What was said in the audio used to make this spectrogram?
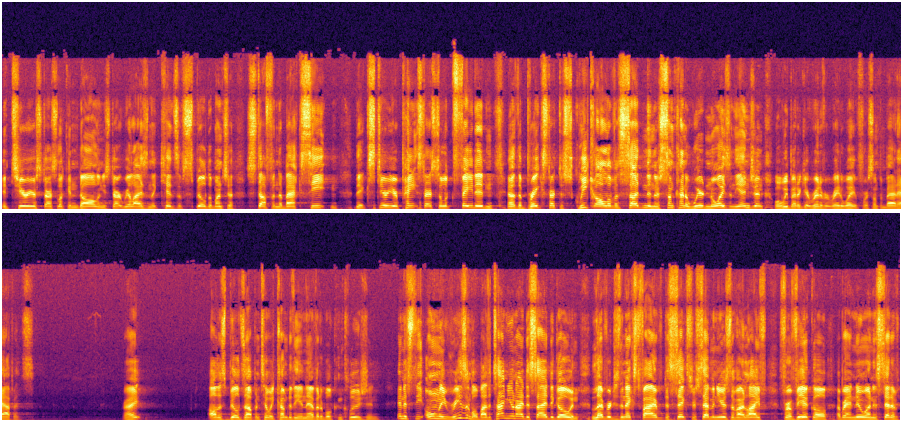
interior starts looking dull, and you start realizing the kids have spilled a bunch of stuff in the back seat, and the exterior paint starts to look faded, and uh, the brakes start to squeak all of a sudden, and there's some kind of weird noise in the engine. Well, we better get rid of it right away before something bad happens. Right? All this builds up until we come to the inevitable conclusion. And it's the only reasonable. By the time you and I decide to go and leverage the next five to six or seven years of our life for a vehicle, a brand new one, instead of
